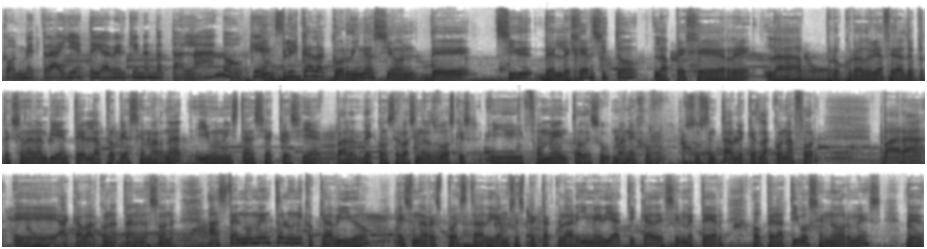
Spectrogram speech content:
con metrallete y a ver quién anda talando o qué? Implica la coordinación de sí, de- del ejército, la PGR, la Procuraduría Federal de Protección al Ambiente, la propia Semarnat y una instancia que se de conservación de los bosques y fomento de su manejo sustentable, que es la CONAFOR, para eh, acabar con la tala en la zona. Hasta el momento lo único que ha habido es una respuesta, digamos, espectacular y mediática, es decir, meter operativos enormes de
